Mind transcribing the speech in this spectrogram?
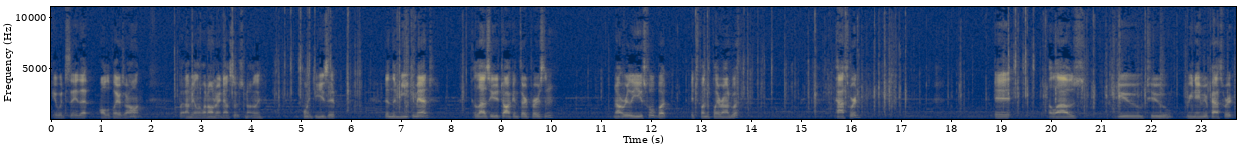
It would say that all the players are on. But I'm the only one on right now, so it's not really point to use it. Then the me command allows you to talk in third person. Not really useful, but it's fun to play around with. Password it allows you to rename your password.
